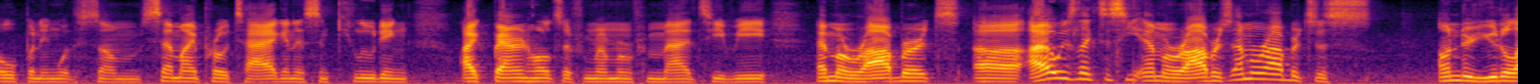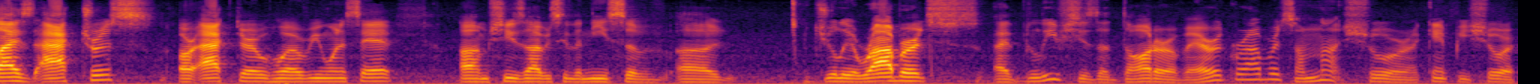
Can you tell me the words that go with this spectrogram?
opening with some semi-protagonists, including Ike Barinholtz, if you remember him from Mad TV, Emma Roberts. Uh, I always like to see Emma Roberts. Emma Roberts is underutilized actress or actor, whoever you want to say it. Um, she's obviously the niece of uh, Julia Roberts. I believe she's the daughter of Eric Roberts. I'm not sure. I can't be sure.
